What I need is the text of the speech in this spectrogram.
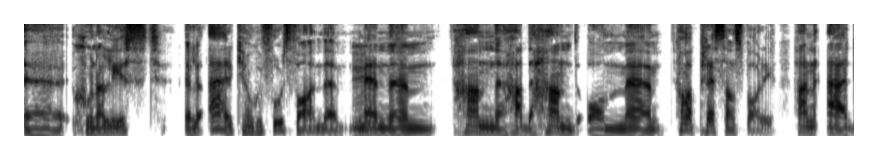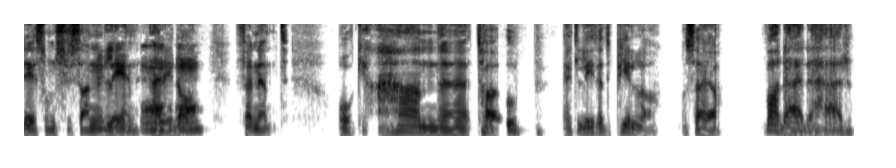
eh, journalist, eller är kanske fortfarande, men ehm, han hade hand om, eh, han var pressansvarig. Han är det som Susanne Nylén är idag, förnämnt. Och han eh, tar upp ett litet piller och säger, vad är det här?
